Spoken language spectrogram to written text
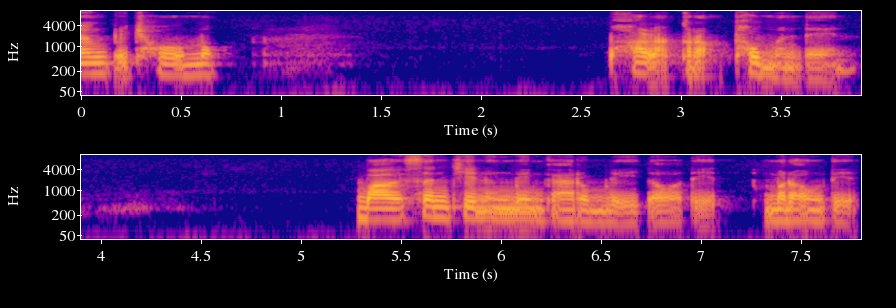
នឹងប្រឈមមុខផលអាក្រក់ធំមែនទែនបើសិនជានឹងមានការរំលាយតទៀតម្ដងទៀត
